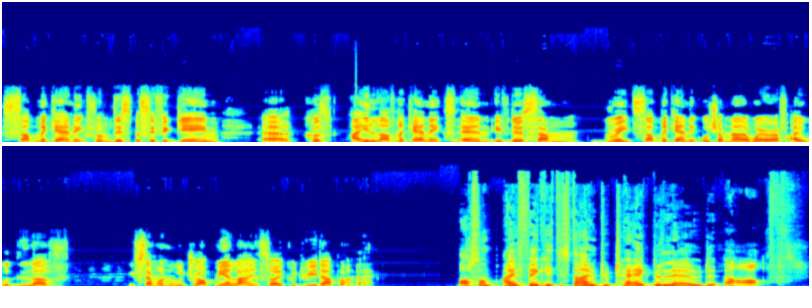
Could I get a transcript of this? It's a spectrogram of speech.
sub mechanic from this specific game because uh, I love mechanics, and if there's some great sub mechanic which I'm not aware of, I would love if someone would drop me a line so I could read up on that. Awesome. I think it is time to take the load off.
